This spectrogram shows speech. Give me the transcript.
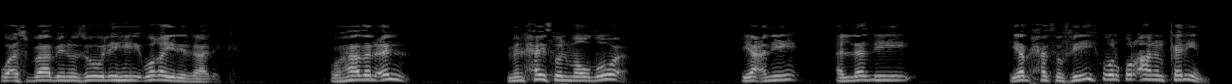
وأسباب نزوله وغير ذلك. وهذا العلم من حيث الموضوع يعني الذي يبحث فيه هو القرآن الكريم.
